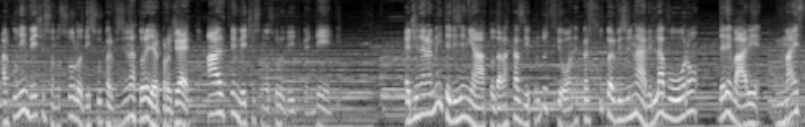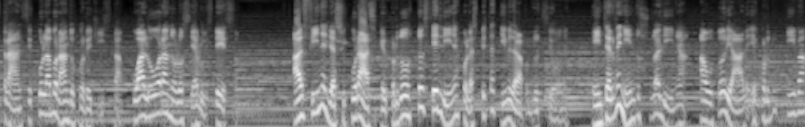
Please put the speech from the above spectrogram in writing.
alcuni invece sono solo dei supervisionatori del progetto, altri invece sono solo dei dipendenti. È generalmente disegnato dalla casa di produzione per supervisionare il lavoro delle varie maestranze collaborando col regista, qualora non lo sia lui stesso, al fine di assicurarsi che il prodotto sia in linea con le aspettative della produzione. e intervenendo sulla linea autoriale e produttiva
